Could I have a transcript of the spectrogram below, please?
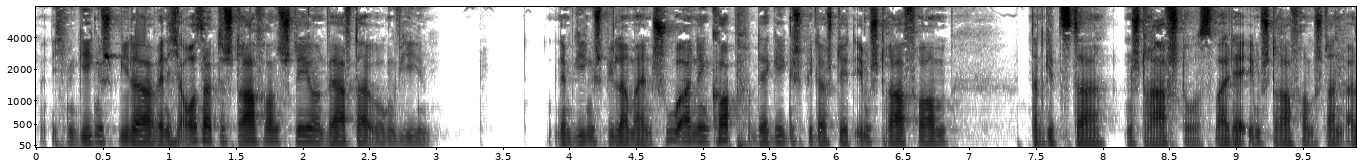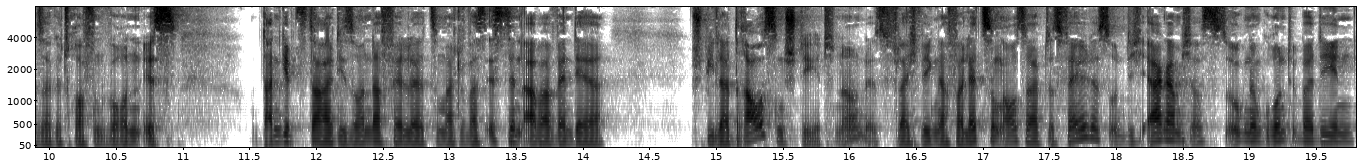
wenn ich mit Gegenspieler, wenn ich außerhalb des Strafraums stehe und werfe da irgendwie dem Gegenspieler meinen Schuh an den Kopf und der Gegenspieler steht im Strafraum, dann gibt's da einen Strafstoß, weil der im Strafraum stand, als er getroffen worden ist. Und dann gibt's da halt die Sonderfälle, zum Beispiel, was ist denn aber, wenn der Spieler draußen steht, ne? Der ist vielleicht wegen einer Verletzung außerhalb des Feldes und ich ärgere mich aus irgendeinem Grund über den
